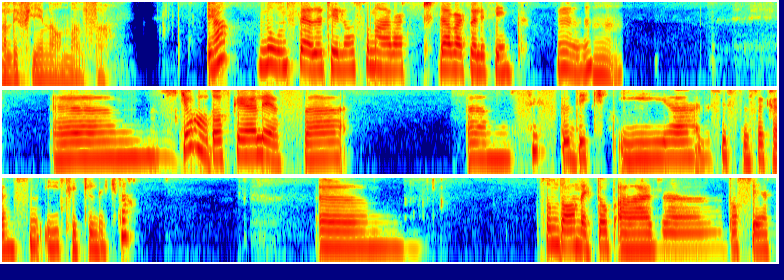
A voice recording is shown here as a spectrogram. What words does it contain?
veldig fine anmeldelser. Ja, noen steder til oss som har vært Det har vært veldig fint. Mm. Mm. Uh, ja, da skal jeg lese um, siste dikt i Eller siste sekvensen i titteldiktet. Um, som da nettopp er uh, basert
